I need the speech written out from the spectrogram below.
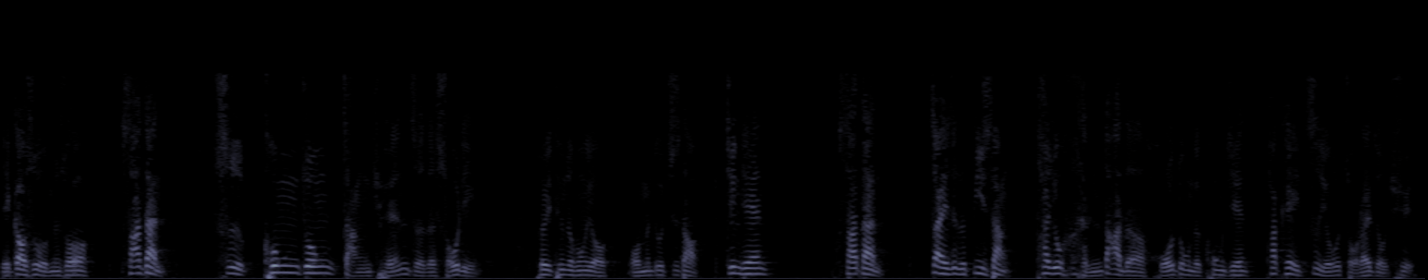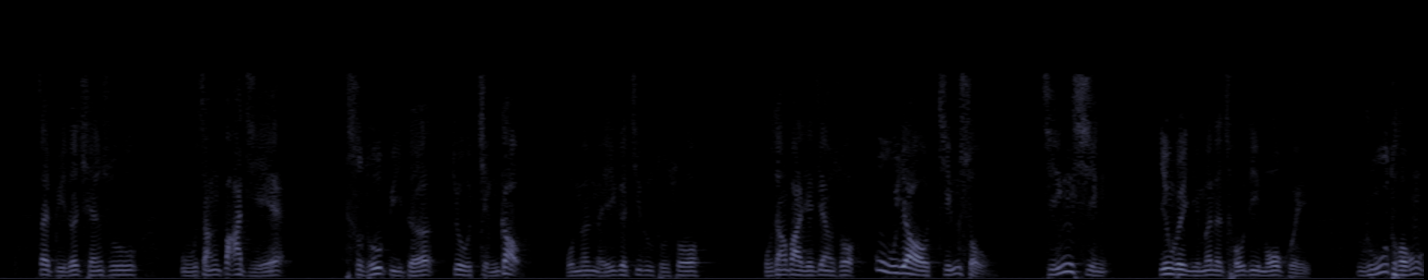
也告诉我们说，撒旦是空中掌权者的首领。所以听众朋友，我们都知道，今天撒旦在这个地上。他有很大的活动的空间，他可以自由走来走去。在彼得前书五章八节，使徒彼得就警告我们每一个基督徒说：五章八节这样说，勿要谨守、警醒，因为你们的仇敌魔鬼如同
